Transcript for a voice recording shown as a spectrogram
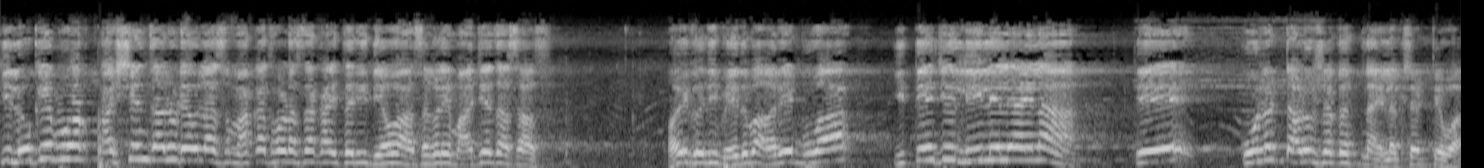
की लोके बुवा पाचशे चालू ठेवलास माका थोडासा काहीतरी देवा सगळे माझेच असास. हय कधी भेदभाव? अरे बुवा इथे जे लिहिलेले आहे ना ते कोणच टाळू शकत नाही लक्षात ठेवा.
